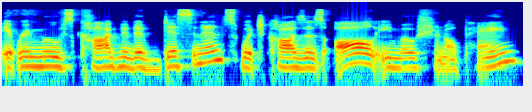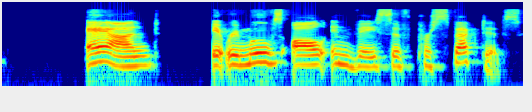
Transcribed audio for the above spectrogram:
It removes cognitive dissonance, which causes all emotional pain. And it removes all invasive perspectives.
